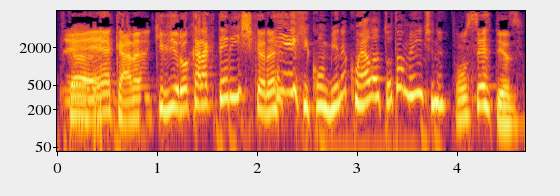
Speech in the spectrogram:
Fica... É, cara, que virou característica, né? É, que combina com ela totalmente, né? Com certeza.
